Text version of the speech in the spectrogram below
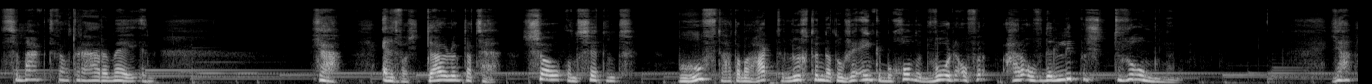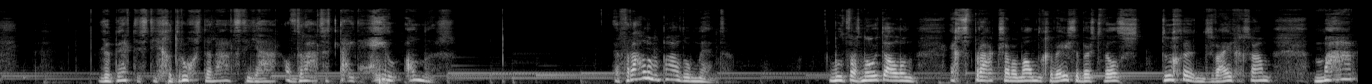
ze maakte wel ter haren mee. En ja, en het was duidelijk dat ze zo ontzettend behoefte had om haar hart te luchten, dat toen ze één keer begon, het woorden over haar over de lippen stroomden. Ja, Lebertus die gedroeg de laatste jaar, of de laatste tijd heel anders. En vooral op bepaalde momenten. Het was nooit al een echt spraakzame man geweest, best wel stugge en zwijgzaam. Maar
